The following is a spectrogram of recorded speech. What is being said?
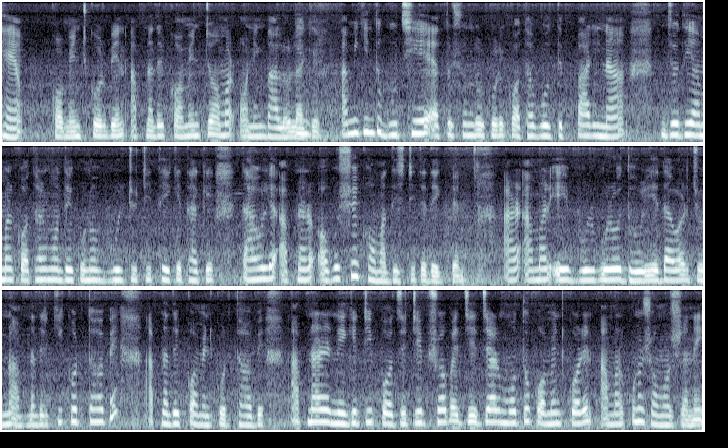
হ্যাঁ কমেন্ট করবেন। আপনাদের কমেন্টও আমার অনেক ভালো লাগে। আমি কিন্তু গুছিয়ে এত সুন্দর করে কথা বলতে পারি না। যদি আমার কথার মধ্যে কোনো ভুল ত্রুটি থেকে থাকে তাহলে আপনারা অবশ্যই ক্ষমা দৃষ্টিতে দেখবেন। আর আমার এই ভুলগুলো ধরিয়ে দেওয়ার জন্য আপনাদের কি করতে হবে? আপনাদের কমেন্ট করতে হবে। আপনারা নেগেটিভ পজিটিভ সবাই যে যার মতো কমেন্ট করেন, আমার কোনো সমস্যা নেই।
